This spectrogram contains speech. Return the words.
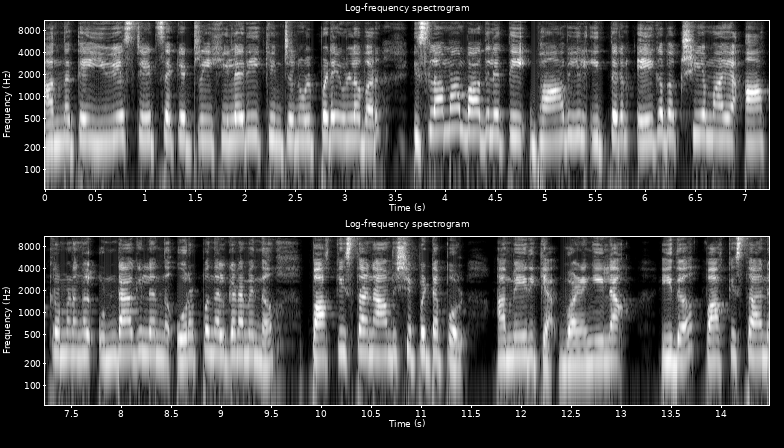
അന്നത്തെ U S state secretary Hillary Clinton ഉൾപ്പെടെയുള്ളവർ ഇസ്ലാമാബാദിലെത്തി ഭാവിയിൽ ഇത്തരം ഏകപക്ഷീയമായ ആക്രമണങ്ങൾ ഉണ്ടാകില്ലെന്ന് ഉറപ്പു നൽകണമെന്ന് പാകിസ്ഥാൻ ആവശ്യപ്പെട്ടപ്പോൾ അമേരിക്ക വഴങ്ങിയില്ല. ഇത് പാകിസ്ഥാന്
